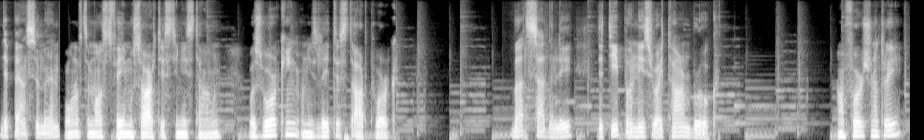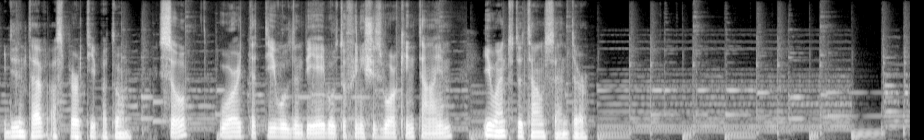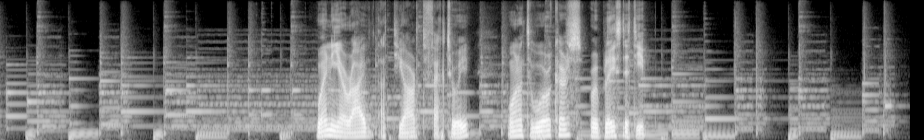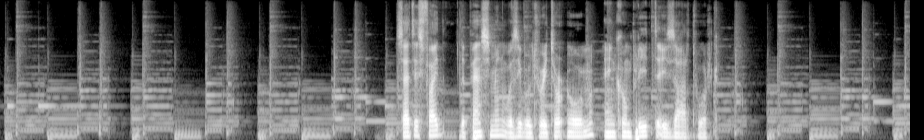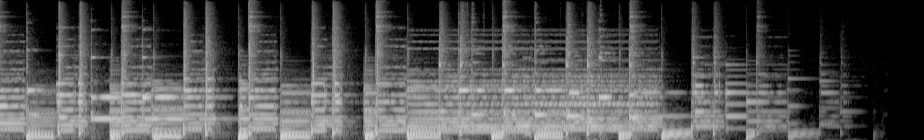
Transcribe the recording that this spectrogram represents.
The pencilman, one of the most famous artists in his town, was working on his latest artwork. But suddenly, the tip on his right arm broke. Unfortunately, he didn't have a spare tip at home. So, worried that he wouldn't be able to finish his work in time, he went to the town center. When he arrived at the art factory, one of the workers replaced the tip. Satisfied, the pencilman was able to return home and complete his artwork.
